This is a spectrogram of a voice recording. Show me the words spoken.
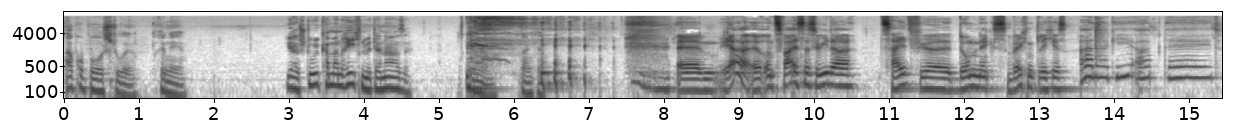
Apropos Stuhl, René. Ja, Stuhl kann man riechen mit der Nase. Ja, danke. Ähm, ja, und zwar ist es wieder Zeit für Dominiks wöchentliches Allergie-Update.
